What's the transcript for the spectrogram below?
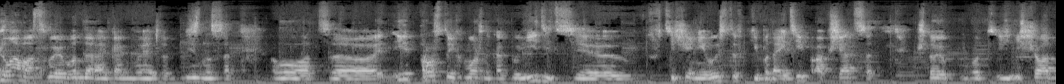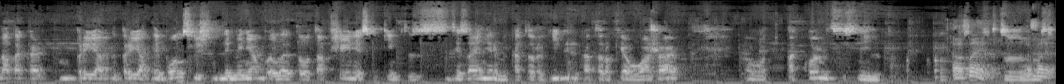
глава своего да как бы этого бизнеса, вот э, и просто их можно как бы видеть в течение выставки, подойти, пообщаться, что вот еще одна такая приятный приятный бонус лично для меня было это вот общение с какими-то с дизайнерами, которых игры, которых я уважаю, вот знакомиться с ними. А, Саня, а, Саня,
